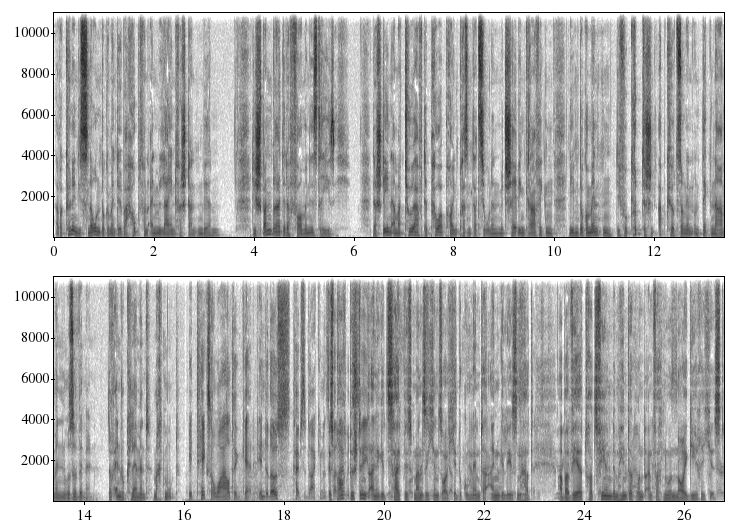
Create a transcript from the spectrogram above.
Aber können die Snowden-Dokumente überhaupt von einem Laien verstanden werden? Die Spannbreite der Formen ist riesig. Da stehen amateurhafte PowerPoint-Präsentationen mit schäbigen Grafiken neben Dokumenten, die vor kryptischen Abkürzungen und Decknamen nur so wimmeln. Doch Andrew Clement macht Mut. Es braucht bestimmt einige Zeit, bis man sich in solche Dokumente eingelesen hat. Aber wer trotz fehlendem Hintergrund einfach nur neugierig ist,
